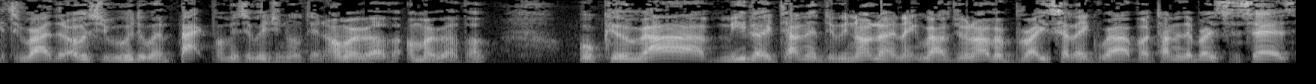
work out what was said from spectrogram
It's right that obviously Yehuda went back from his original din. Omar Rava, Omar Rava. Okay, Rav, Milai Tana, do we not learn like Rav? Do we not have a brisa like Rav? Or Tana the brisa says,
